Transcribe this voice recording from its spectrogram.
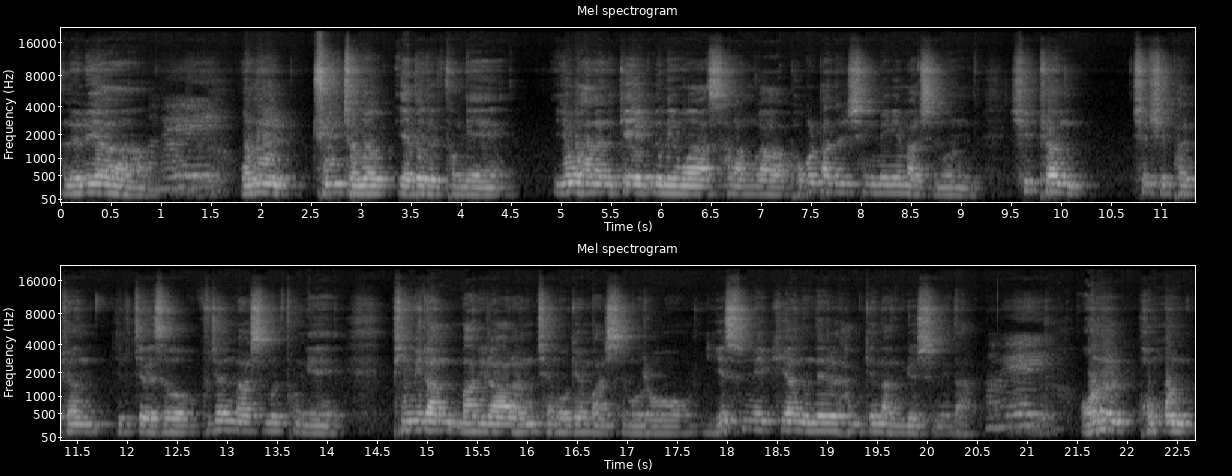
할렐루야. 아멘. 오늘 주일 저녁 예배를 통해 요 하나님께 은혜와 사랑과 복을 받을 생명의 말씀은 시편 78편 1절에서 9절 말씀을 통해 비밀한 말이라라는 제목의 말씀으로 예수님의 귀한 은혜를 함께 나누겠습니다. 아멘. 오늘 본문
